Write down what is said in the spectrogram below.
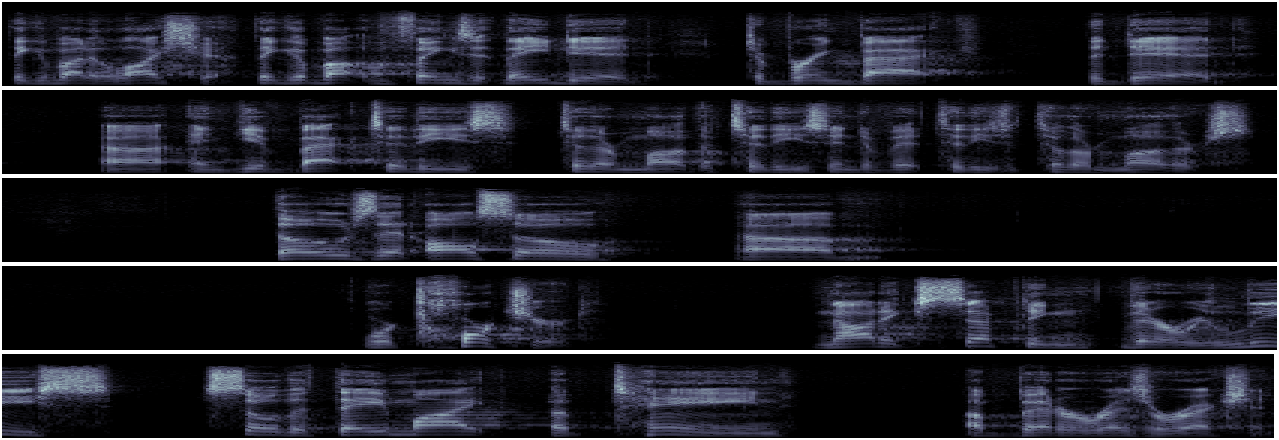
Think about Elisha. Think about the things that they did to bring back the dead uh, and give back to these to their mother to these individ, to these to their mothers. Those that also um, were tortured, not accepting their release so that they might obtain a better resurrection.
